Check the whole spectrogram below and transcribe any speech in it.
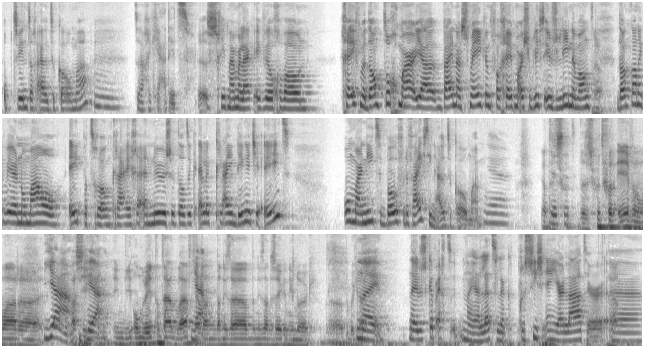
op 20 uit te komen. Mm. Toen dacht ik, ja, dit schiet mij maar lekker. Ik wil gewoon. Geef me dan toch maar, ja, bijna smekend van geef me alsjeblieft insuline. Want ja. dan kan ik weer een normaal eetpatroon krijgen. En nu is het dat ik elk klein dingetje eet om maar niet boven de 15 uit te komen. Yeah. Ja, dat, dus is, goed, dat is goed voor even, maar uh, ja, als je ja. in, in, die onwetendheid blijft, ja. dan, dan, is dat, dan is dat zeker niet leuk uh, te begrijpen. Nee. Nee, dus ik heb echt, nou ja, letterlijk precies een jaar later ja. uh,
